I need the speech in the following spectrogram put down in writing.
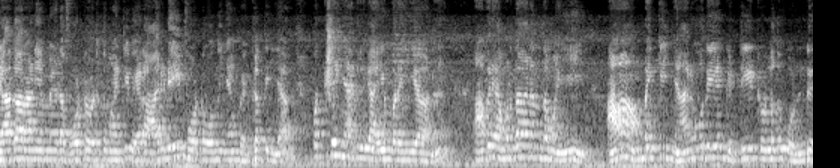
രാധാറാണി അമ്മയുടെ ഫോട്ടോ എടുത്ത് മാറ്റി വേറെ ആരുടെയും ഫോട്ടോ ഒന്നും ഞാൻ വെക്കത്തില്ല. പക്ഷേ ഞാനൊരു കാര്യം പറയുകയാണ്. അവർ അമൃതാനന്ദമായി ആ അമ്മയ്ക്ക് ജ്ഞാനോദയം കിട്ടിയിട്ടുള്ളത് കൊണ്ട്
